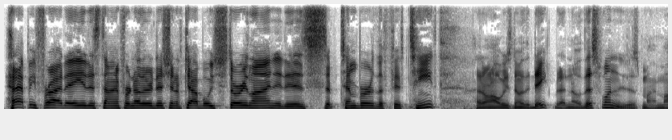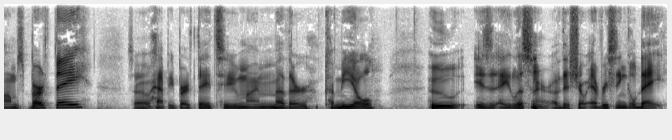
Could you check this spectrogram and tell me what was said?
Happy Friday. It is time for another edition of Cowboys Storyline. It is September the 15th. I don't always know the date, but I know this one. It is my mom's birthday. So happy birthday to my mother, Camille, who is a listener of this show every single day.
